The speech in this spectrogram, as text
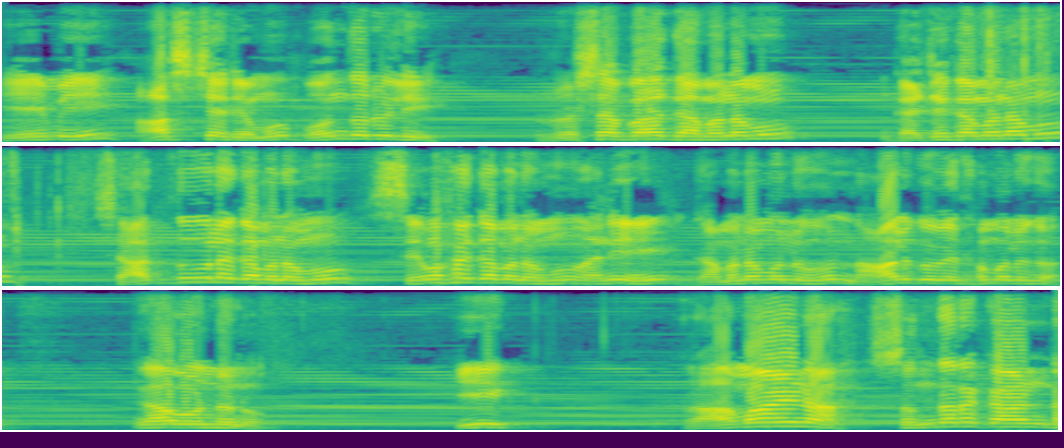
ఏమి ఆశ్చర్యము పొందురులి. వృషభ గమనము గజగమనము శార్దూల గమనము సింహ గమనము అని గమనములు నాలుగు విధములుగా ఉండును. ఈ రామాయణ సుందరకాండ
